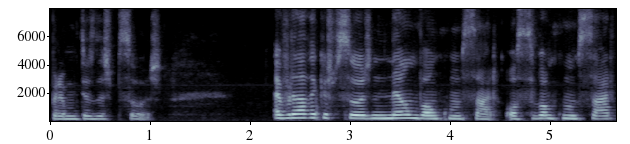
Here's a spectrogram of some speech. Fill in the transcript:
para muitas das pessoas? A verdade é que as pessoas não vão começar, ou se vão começar,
